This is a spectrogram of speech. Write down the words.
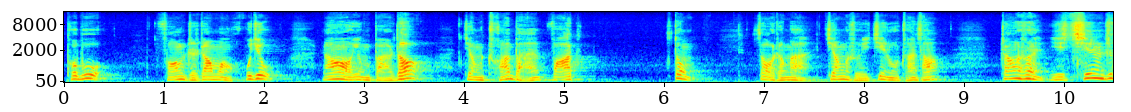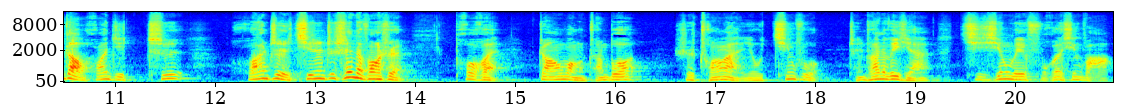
破布，防止张望呼救，然后用板刀将船板挖洞，造成啊江水进入船舱。张顺以其人之道还治吃还治其人之身的方式破坏张望船舶，使船岸有倾覆沉船的危险，其行为符合刑法。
